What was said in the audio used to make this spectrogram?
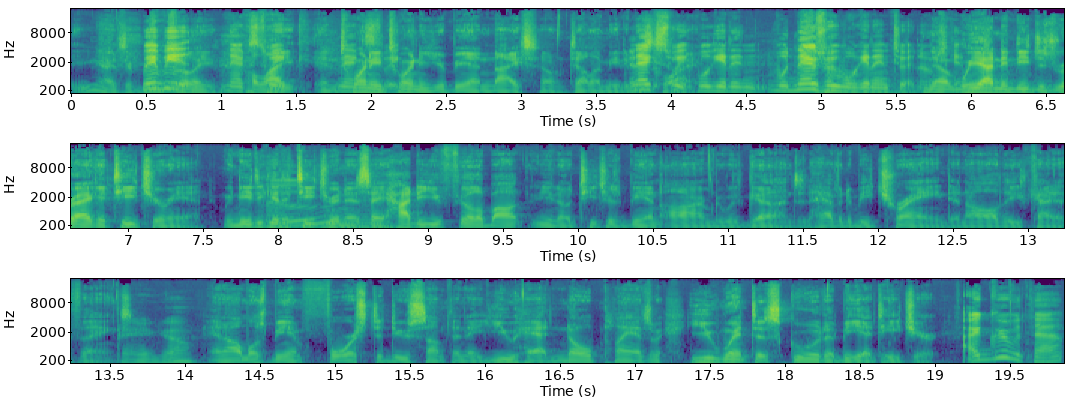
You guys are being Maybe really next polite. week. In Next 2020, you're being nice on telling me to Next be week we'll get in. Well, next week we'll get into it. No, No, we kidding. ought to need to drag a teacher in. We need to get a teacher in and say, how do you feel about you know teachers being armed with guns and having to be trained and all these kind of things, There you go. and almost being forced to do something that you had no plans. with. You went to school to be a teacher. I agree with that.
